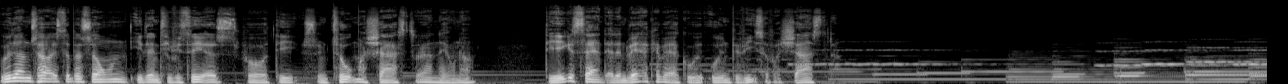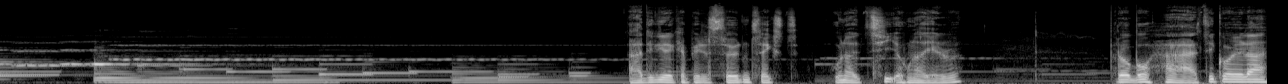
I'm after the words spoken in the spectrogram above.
Guddoms højeste person identificeres på de symptomer, Shastra nævner. Det er ikke sandt, at enhver kan være Gud uden beviser fra Shastra. Adilita kapitel 17, tekst 110 og 111. Prabhu hasti goila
